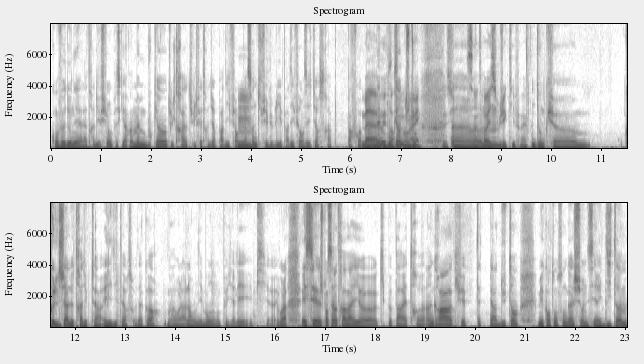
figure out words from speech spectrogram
qu'on veut donner à la traduction, parce qu'il y a un même bouquin, tu le, tra- tu le fais traduire par différentes Mhm. personnes, tu le fais publier par différents éditeurs, ce sera parfois Bah pas le même oui, bouquin du tout. ouais. Euh, C'est un travail subjectif, ouais. donc, euh, que déjà le traducteur et l'éditeur soient d'accord, bah voilà, là on est bon, on peut y aller, et puis euh, et voilà. Et c'est, je pense, que c'est un travail euh, qui peut paraître euh, ingrat, qui fait peut-être perdre du temps, mais quand on s'engage sur une série de 10 tomes,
